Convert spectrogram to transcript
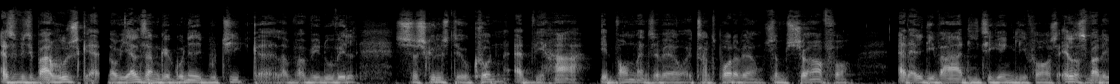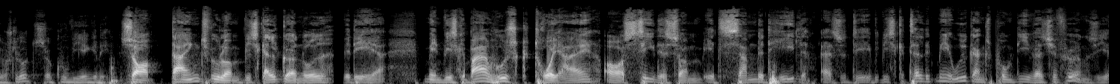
Altså, vi skal bare huske, at når vi alle sammen kan gå ned i butik, eller hvad vi nu vil, så skyldes det jo kun, at vi har et vognmandserhverv, et transporterhverv, som sørger for, at alle de varer, de er tilgængelige for os. Ellers var det jo slut, så kunne vi ikke det. Så der er ingen tvivl om, at vi skal gøre noget ved det her. Men vi skal bare huske, tror jeg, at se det som et samlet hele. Altså, det, vi skal tage lidt mere udgangspunkt i, hvad chaufføren siger.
